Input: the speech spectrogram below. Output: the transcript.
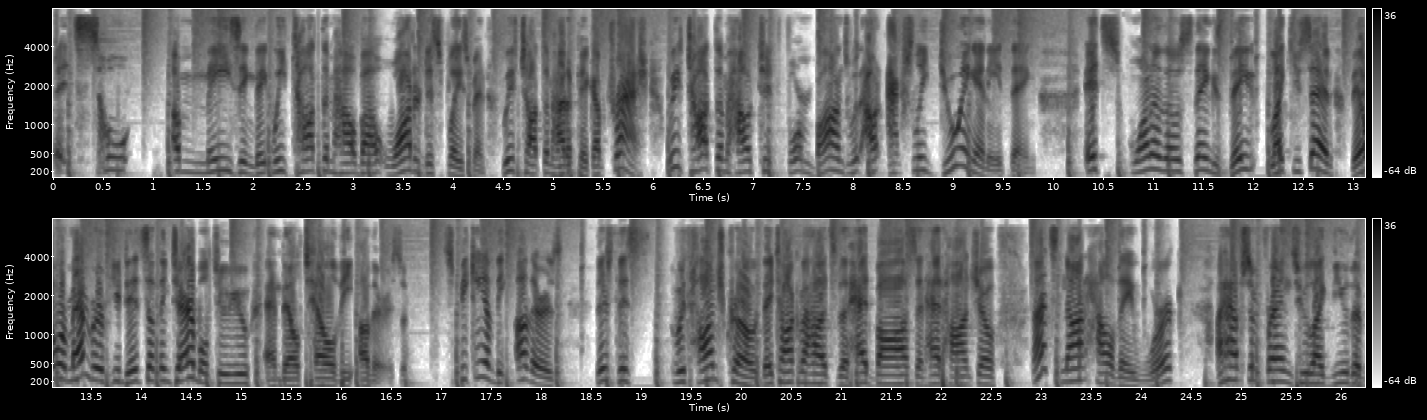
It's so amazing. They, we taught them how about water displacement. We've taught them how to pick up trash. We've taught them how to form bonds without actually doing anything. It's one of those things. They, like you said, they'll remember if you did something terrible to you, and they'll tell the others. Speaking of the others, there's this with Honchkrow. They talk about how it's the head boss and head honcho. That's not how they work. I have some friends who like view the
